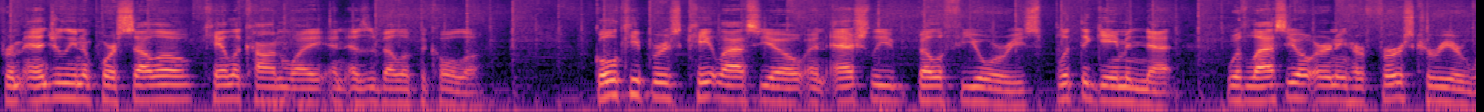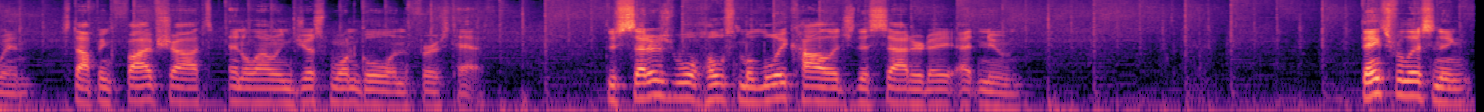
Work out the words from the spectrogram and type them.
from Angelina Porcello, Kayla Conway, and Isabella Piccola. Goalkeepers Kate Lassio and Ashley Bellafiore split the game in net, with Lassio earning her first career win stopping five shots and allowing just one goal in the first half. The Setters will host Molloy College this Saturday at noon. Thanks for listening.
